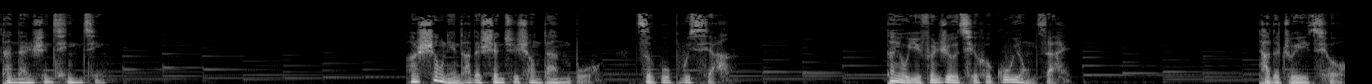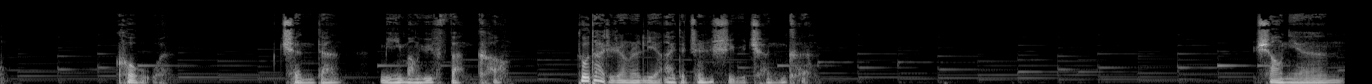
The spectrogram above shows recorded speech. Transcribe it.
但男生亲近，而少年他的身躯上单薄，自顾不暇，但有一份热切和孤勇在。他的追求、叩问、承担、迷茫与反抗，都带着让人怜爱的真实与诚恳。少年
